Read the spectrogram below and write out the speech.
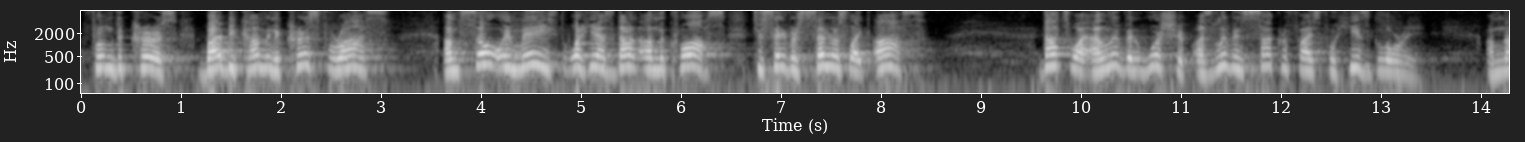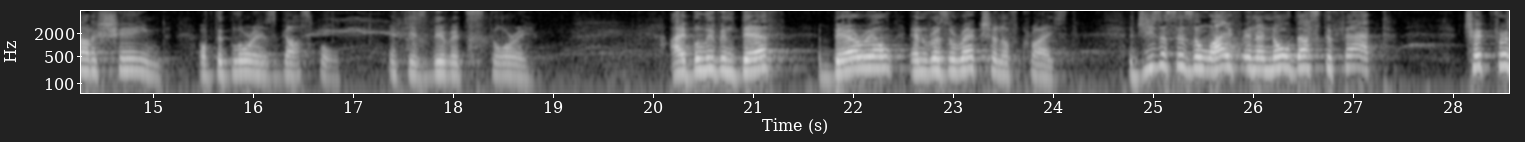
from the curse by becoming a curse for us. I'm so amazed what he has done on the cross to save sinners like us. That's why I live in worship as living sacrifice for His glory. I'm not ashamed of the glorious gospel and His vivid story. I believe in death, burial, and resurrection of Christ. Jesus is alive, and I know that's the fact. Check 1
